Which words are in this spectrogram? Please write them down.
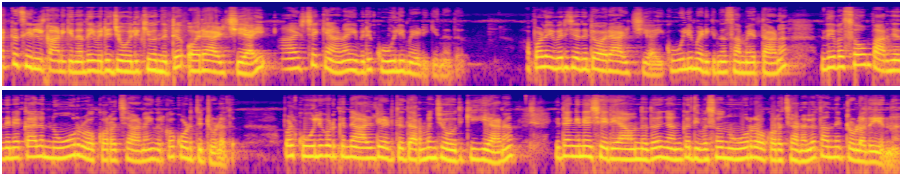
അടുത്ത സീനിൽ കാണിക്കുന്നത് ഇവർ ജോലിക്ക് വന്നിട്ട് ഒരാഴ്ചയായി. ആഴ്ചയ്ക്കാണ് ഇവർ കൂലി മേടിക്കുന്നത്. അപ്പോൾ ഇവർ ചെന്നിട്ട് ഒരാഴ്ചയായി. കൂലി മേടിക്കുന്ന സമയത്താണ് ദിവസവും പറഞ്ഞതിനേക്കാളും നൂറ് രൂപ കുറച്ചാണ് ഇവർക്ക് കൊടുത്തിട്ടുള്ളത്. അപ്പോൾ കൂലി കൊടുക്കുന്ന ആളുടെ അടുത്ത് ധർമ്മം ചോദിക്കുകയാണ് ഇതെങ്ങനെയാണ് ശരിയാവുന്നത്? ഞങ്ങൾക്ക് ദിവസവും നൂറ് രൂപ കുറച്ചാണല്ലോ തന്നിട്ടുള്ളത് എന്ന്.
